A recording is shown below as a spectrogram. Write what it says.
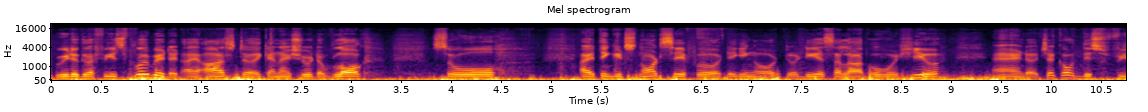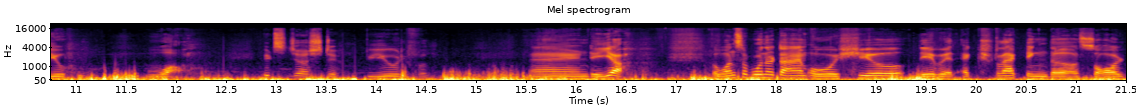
videography is prohibited. I asked uh, can I shoot a vlog? So I think it's not safe uh, taking out uh, DSLR over here. And check out this view. Wow. It's just beautiful. And yeah once upon a time over here they were extracting the salt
